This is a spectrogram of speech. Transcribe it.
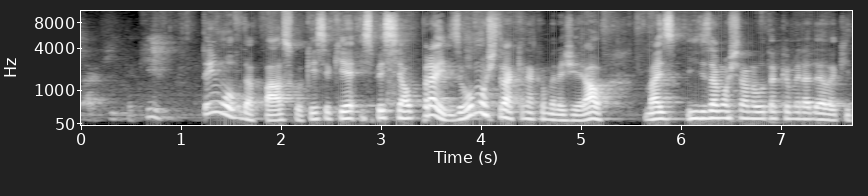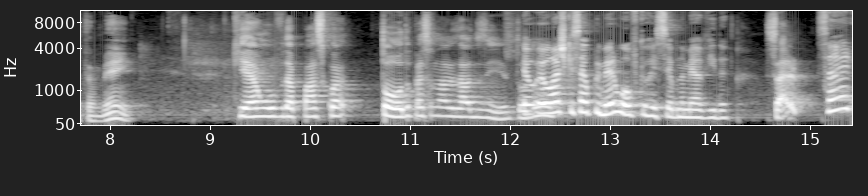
tá aqui, tá aqui, Tem um ovo da Páscoa, que esse aqui é especial para eles. Eu vou mostrar aqui na câmera geral, mas Iris vai mostrar na outra câmera dela aqui também, que é um ovo da Páscoa todo personalizadozinho. Todo... Eu, eu acho que esse é o primeiro ovo que eu recebo na minha vida. Sério? Sério?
